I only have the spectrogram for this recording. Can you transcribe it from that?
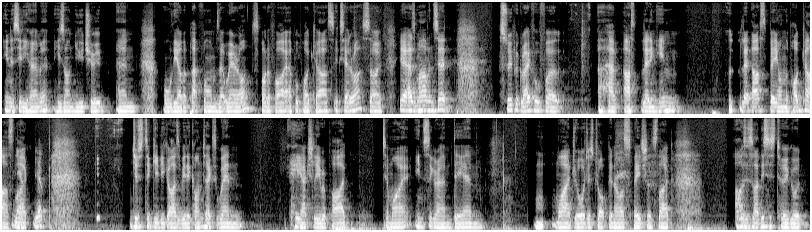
Inner City Hermit, he's on YouTube and all the other platforms that we're on Spotify, Apple Podcasts, etc. So, yeah, as Marvin said, super grateful for uh, have us letting him let us be on the podcast. Like, yep. yep. just to give you guys a bit of context, when he actually replied to my Instagram DM, my jaw just dropped and I was speechless. Like, I was just like, this is too good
